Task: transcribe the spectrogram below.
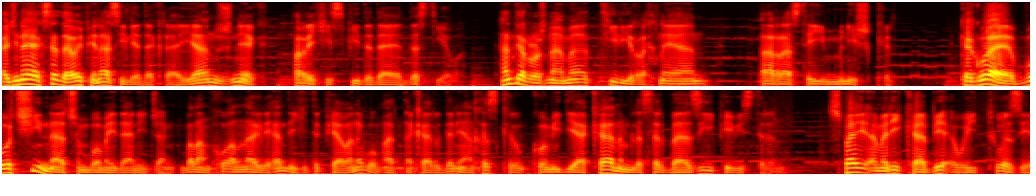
ئەگینا یەکسەر داوای پێناسی لێ دەکرا یان ژنێک پەڕێکی سپی دەدایە دەستیەوە. هەندێ ڕۆژنامە تیری ڕەخنەیان ئاڕاستەی منیش کرد. کە گوایە بۆ چی ناچم بۆ مەیدانی جەنگ؟ بەڵام خۆ هەڵناگرێ هەندێکی تر پیاوانە بۆم هاتنە کار و دەریان خست کە کۆمیدیاکانم لە سەربازی پێویستترن. سوپای ئەمریکا بێ ئەوەی تۆزێ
